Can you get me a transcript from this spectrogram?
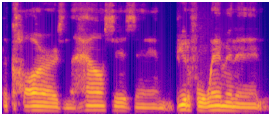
the cars and the houses and beautiful women and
